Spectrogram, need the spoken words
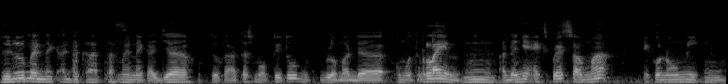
Jadi lu main naik aja ke atas? Main naik aja waktu ke atas waktu itu belum ada komuter lain. Hmm. adanya ekspres sama ekonomi. Hmm.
